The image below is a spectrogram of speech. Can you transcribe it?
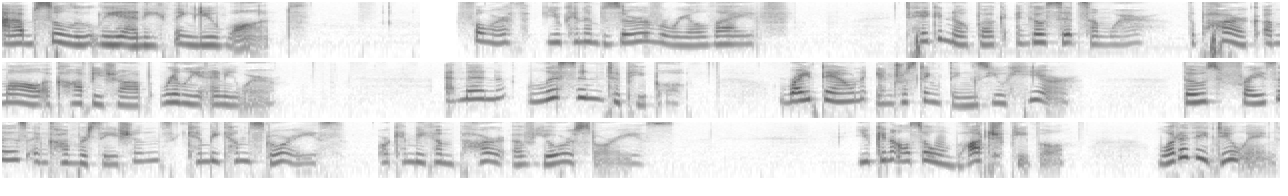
absolutely anything you want? Fourth, you can observe real life. Take a notebook and go sit somewhere the park, a mall, a coffee shop, really anywhere. And then listen to people. Write down interesting things you hear. Those phrases and conversations can become stories or can become part of your stories. You can also watch people. What are they doing?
